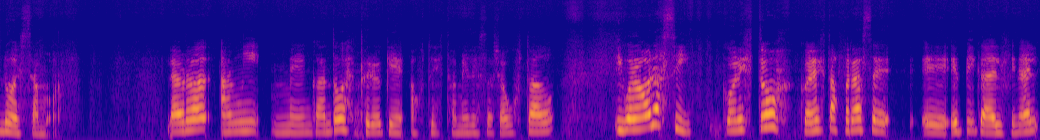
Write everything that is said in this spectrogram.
no es amor. La verdad a mí me encantó, espero que a ustedes también les haya gustado. Y bueno, ahora sí, con esto, con esta frase eh, épica del final,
